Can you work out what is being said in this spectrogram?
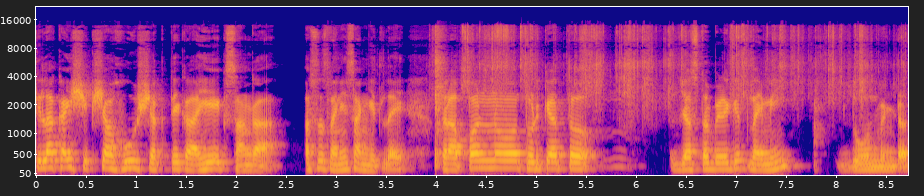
तिला काही शिक्षा होऊ शकते का हे एक सांगा असं त्यांनी सांगितलं आहे तर आपण थोडक्यात जास्त वेळ घेत नाही मी. दोन मिनटात.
